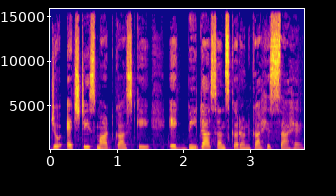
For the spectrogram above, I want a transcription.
जो एच टी स्मार्ट कास्ट की एक बीटा संस्करण का हिस्सा है।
